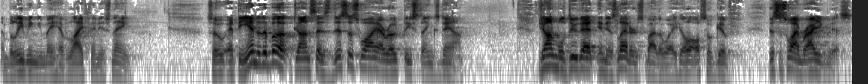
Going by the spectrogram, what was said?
And believing you may have life in his name. So at the end of the book, John says, This is why I wrote these things down. John will do that in his letters, by the way. He'll also give, This is why I'm writing this.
